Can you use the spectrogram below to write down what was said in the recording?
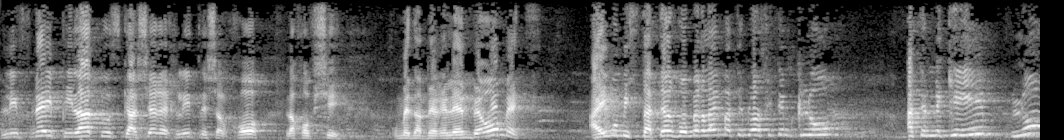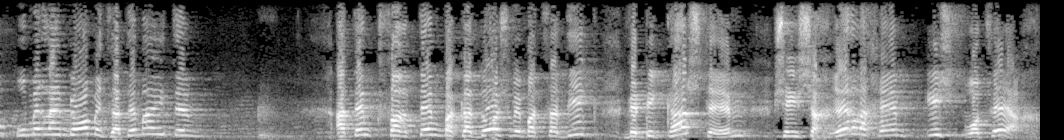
לפני פילטוס כאשר החליט לשלחו לחופשי. הוא מדבר אליהם באומץ. האם הוא מסתתר ואומר להם אתם לא עשיתם כלום? אתם נקיים? לא. הוא אומר להם באומץ, זה אתם הייתם. אתם כפרתם בקדוש ובצדיק וביקשתם שישחרר לכם איש רוצח.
